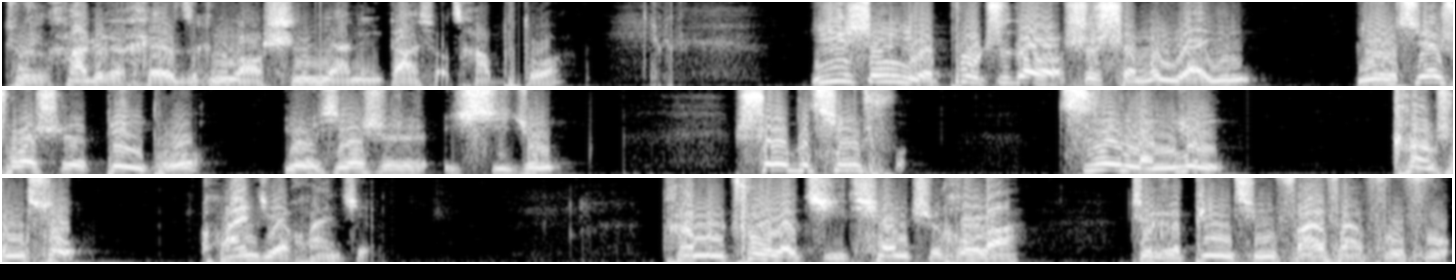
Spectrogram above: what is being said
就是他这个孩子跟老师年龄大小差不多。医生也不知道是什么原因，有些说是病毒，有些是细菌，说不清楚。只能用抗生素缓解缓解。他们住了几天之后了，这个病情反反复复，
